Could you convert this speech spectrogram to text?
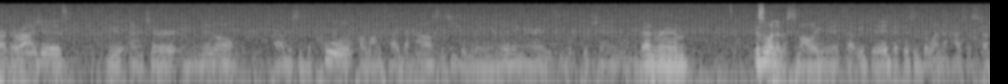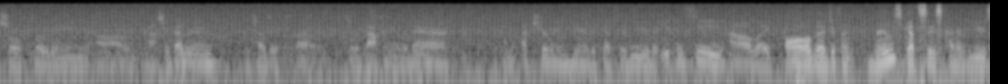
car garages. You enter in the middle. Uh, this is a pool alongside the house. This is your main living area. Kitchen, one bedroom. This is one of the smaller units that we did, but this is the one that has a special floating uh, master bedroom, which has its uh, sort of bathroom over there, a kind of extra room here that gets a view. But you can see how like all the different rooms gets these kind of views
